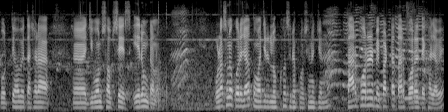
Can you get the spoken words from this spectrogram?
করতে হবে, তাছাড়া জীবন সব শেষ, এরমটা নয়। পড়াশোনা করে যাও, তোমার যেটা লক্ষ্য সেটা পৌঁছানোর জন্য। তারপরের ব্যাপারটা তারপরে দেখা যাবে।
